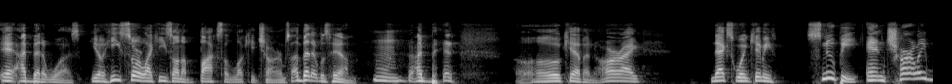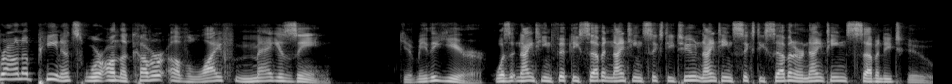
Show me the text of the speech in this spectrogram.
Yeah, I bet it was. You know, he's sort of like he's on a box of Lucky Charms. I bet it was him. Hmm. I bet. Oh, Kevin. All right. Next one, Kimmy. Snoopy and Charlie Brown of Peanuts were on the cover of Life magazine. Give me the year. Was it 1957, 1962, 1967, or 1972?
